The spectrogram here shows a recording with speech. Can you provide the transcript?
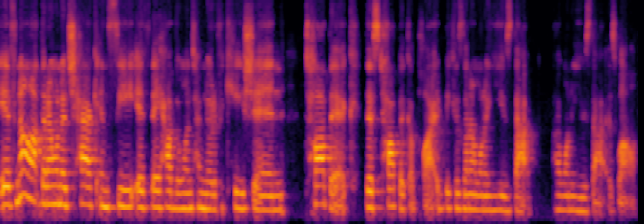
If not, then I want to check and see if they have the one time notification topic, this topic applied, because then I want to use that. I want to use that as well.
